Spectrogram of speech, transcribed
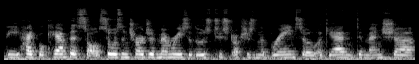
The hippocampus also is in charge of memory. So those two structures in the brain. So again, dementia,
